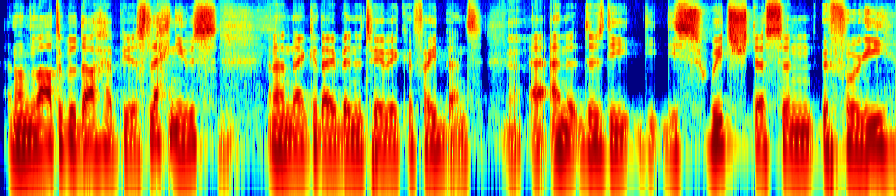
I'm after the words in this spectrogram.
En dan later op de dag heb je slecht nieuws. En dan denk je dat je binnen twee weken failliet bent. Uh, en dus die, die, die switch tussen euforie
